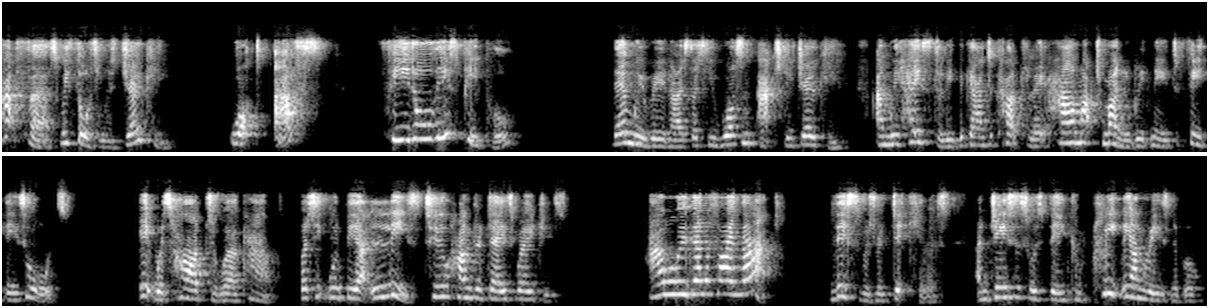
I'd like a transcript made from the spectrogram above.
At first, we thought he was joking. What, us? Feed all these people? Then we realized that he wasn't actually joking, and we hastily began to calculate how much money we'd need to feed these hordes. It was hard to work out, but it would be at least 200 days' wages. How were we going to find that? This was ridiculous, and Jesus was being completely unreasonable.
